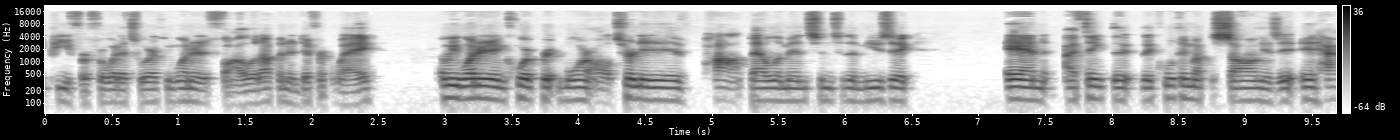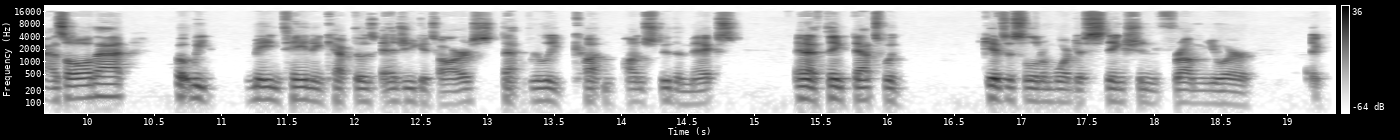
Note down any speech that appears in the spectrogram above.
EP for for what it's worth. We wanted to follow it up in a different way, and we wanted to incorporate more alternative pop elements into the music. And I think the, the cool thing about the song is it, it has all that, but we maintained and kept those edgy guitars that really cut and punch through the mix. And I think that's what gives us a little more distinction from your like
